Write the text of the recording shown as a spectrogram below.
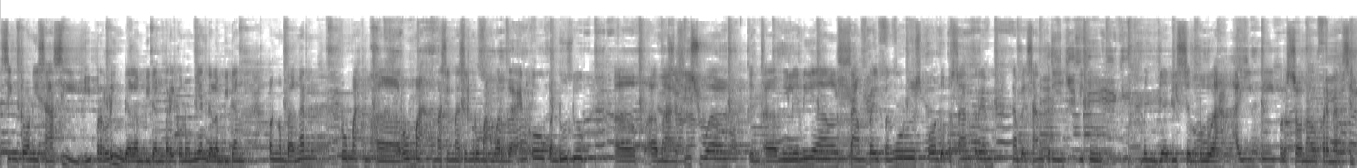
sinkronisasi hiperlink dalam bidang perekonomian dalam bidang pengembangan rumah uh, rumah masing-masing rumah warga NU penduduk uh, uh, mahasiswa milenial sampai pengurus pondok pesantren sampai santri itu menjadi sebuah IT personal partnership.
